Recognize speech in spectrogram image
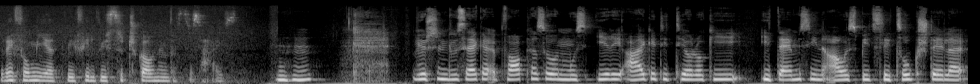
reformiert. Wie viel wissen du gar nicht, was das heißt? Mhm. Würdest du sagen, eine Pfarrperson muss ihre eigene Theologie in dem Sinn auch ein bisschen zurückstellen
